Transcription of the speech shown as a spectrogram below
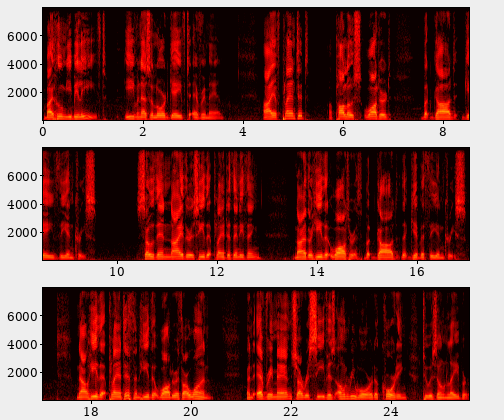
by whom ye believed, even as the Lord gave to every man. I have planted, Apollos watered, but God gave the increase. So then, neither is he that planteth anything, neither he that watereth, but God that giveth the increase. Now he that planteth and he that watereth are one, and every man shall receive his own reward according to his own labor.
